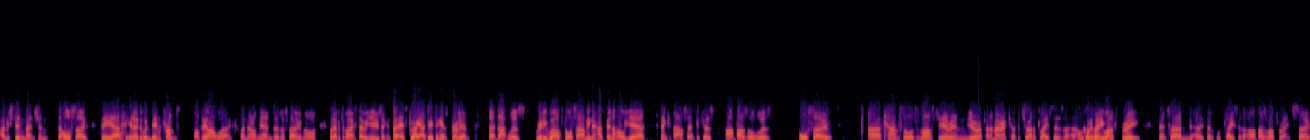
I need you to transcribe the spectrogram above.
I mean, she didn't mention that also the, uh, you know, they wouldn't be in front of the artwork when they're on the end of a phone or whatever device they were using. But it's great. I do think it's brilliant that that was really well thought out. I mean, it has been a whole year to think about it because Art Basel was also uh, cancelled last year in Europe and America, the two other places. Uh, Hong Kong is only one of three that um, the places that Art Basel operates. So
